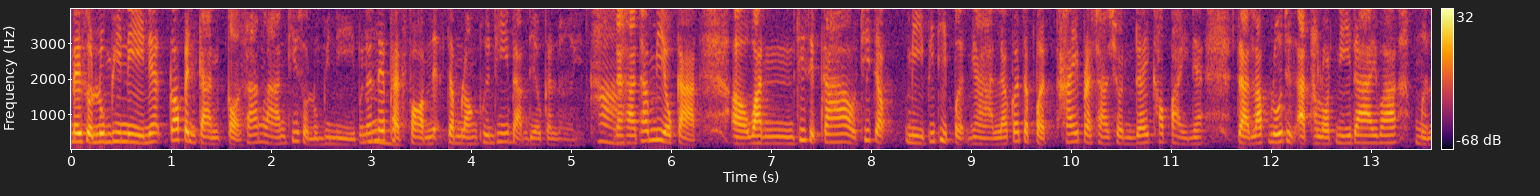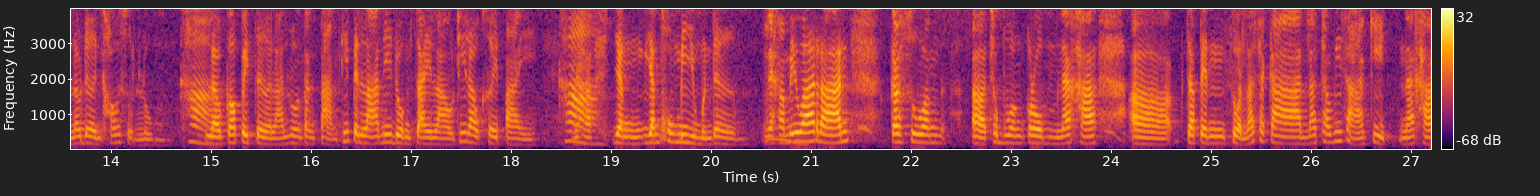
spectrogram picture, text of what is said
ในสวนลุมพินีเนี่ยก็เป็นการก่อสร้างร้านที่สวนลุมพินีเพราะฉะนั้นในแพลตฟอร์มเนี่ยจำลองพื้นที่แบบเดียวกันเลยค่ะนะคะถ้ามีโอกาสเอ่อวันที่ 19 ที่จะมีพิธีเปิดงาน แล้วก็จะเปิดให้ประชาชนได้เข้าไปเนี่ยจะรับรู้ถึงอัตรสนี้ได้ว่าเหมือนเราเดินเข้าสวนลุมค่ะแล้วก็ไปเจอร้านรวงต่างๆ ที่เป็นร้านในดวงใจเราที่เราเคยไปค่ะนะคะยังยังคงมีอยู่เหมือนเดิมนะคะไม่ว่าร้านกระทรวงเอ่อ ทบวงกรมนะคะเอ่อจะเป็นส่วนราชการรัฐวิสาหกิจนะคะ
